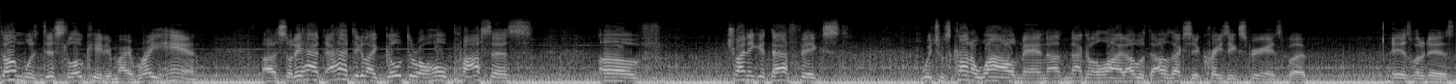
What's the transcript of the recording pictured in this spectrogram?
thumb was dislocated, my right hand. Uh, so they had, I had to like go through a whole process of trying to get that fixed, which was kind of wild, man. Not, not gonna lie, that was that was actually a crazy experience, but it is what it is.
